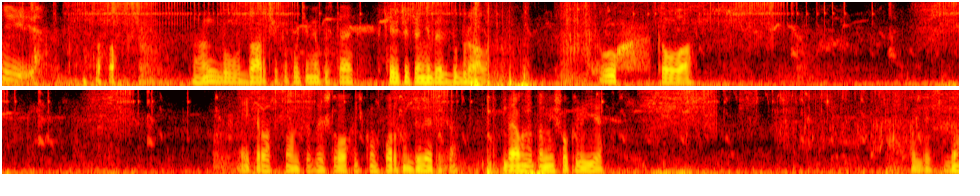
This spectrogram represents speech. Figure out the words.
І... Так, був ударчик, а потім якось так, таке відчуття ніби як добрало. Ух, клас. якраз сонце зайшло, хоч комфортно дивитися, де воно там і що клює. Ходи сюди.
